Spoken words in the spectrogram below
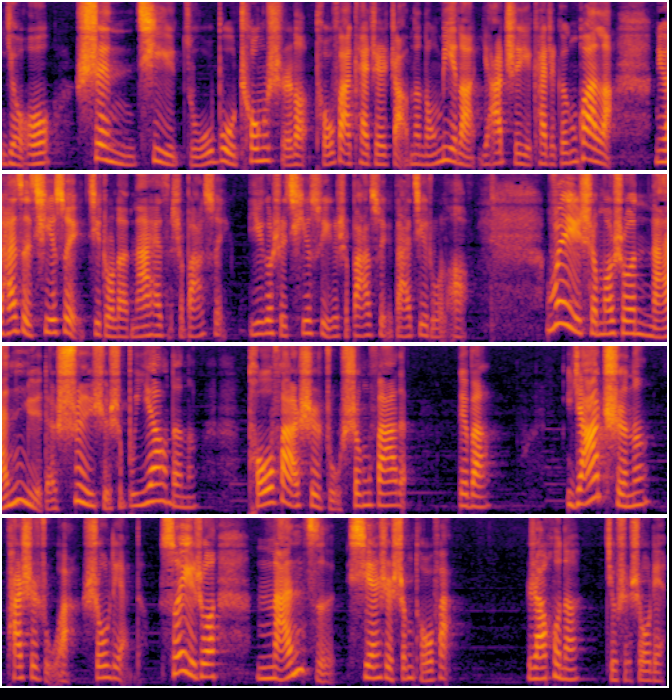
有肾气足部充实了，头发开始长得浓密了，牙齿也开始更换了。女孩子七岁，记住了，男孩子是八岁，一个是七岁，一个是八岁，大家记住了啊。为什么说男女的顺序是不一样的呢？头发是主生发的，对吧？牙齿呢，它是主啊收敛的。所以说，男子先是生头发，然后呢就是收敛；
